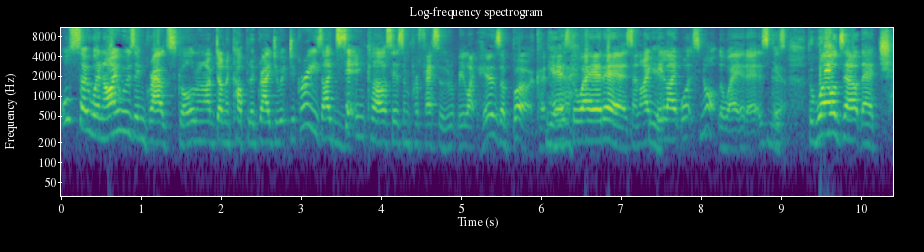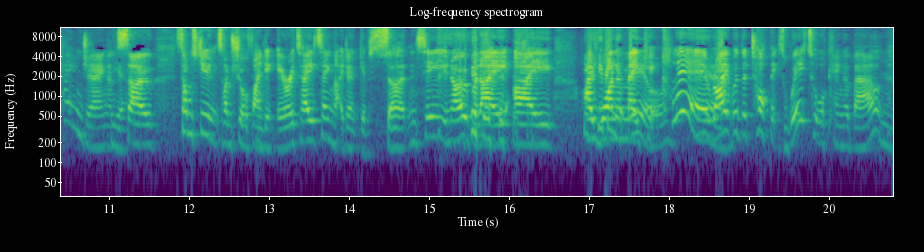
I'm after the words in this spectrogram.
also, when I was in grad school and I've done a couple of graduate degrees, I'd mm. sit in classes and professors would be like, here's a book and yeah. here's the way it is. And I'd yeah. be like, well, it's not the way it is because yeah. the world's out there changing. And so some students, I'm sure, find it irritating that I don't give certainty, you know, but I, I, I want to make real. it clear, yeah. right, with the topics we're talking about, mm.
